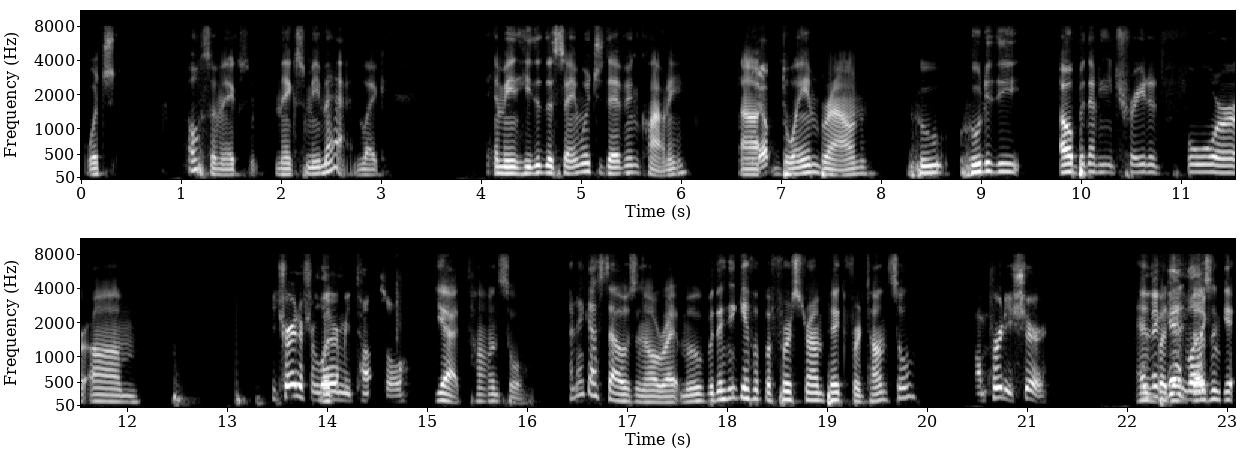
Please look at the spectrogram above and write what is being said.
which also makes makes me mad. Like, I mean, he did the same with Devin Clowney, uh, Yep. Duane Brown. Who who did he? Oh, but then he traded for um He traded for What- Laremy Tunsil. yeah Tunsil, and I guess that was an all right move. But then he gave up a first round pick for Tunsil, I'm pretty sure. and, And but again, that like- doesn't get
